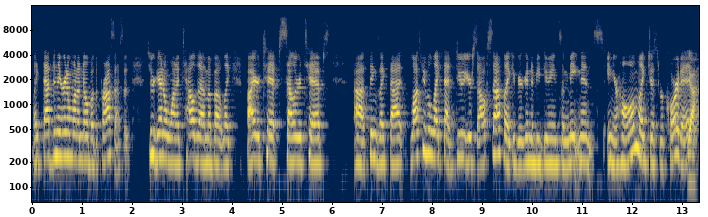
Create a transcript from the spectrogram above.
like that then they're going to want to know about the processes so you're going to want to tell them about like buyer tips seller tips uh, things like that. Lots of people like that do it yourself stuff. Like if you're going to be doing some maintenance in your home, like just record it Yeah.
